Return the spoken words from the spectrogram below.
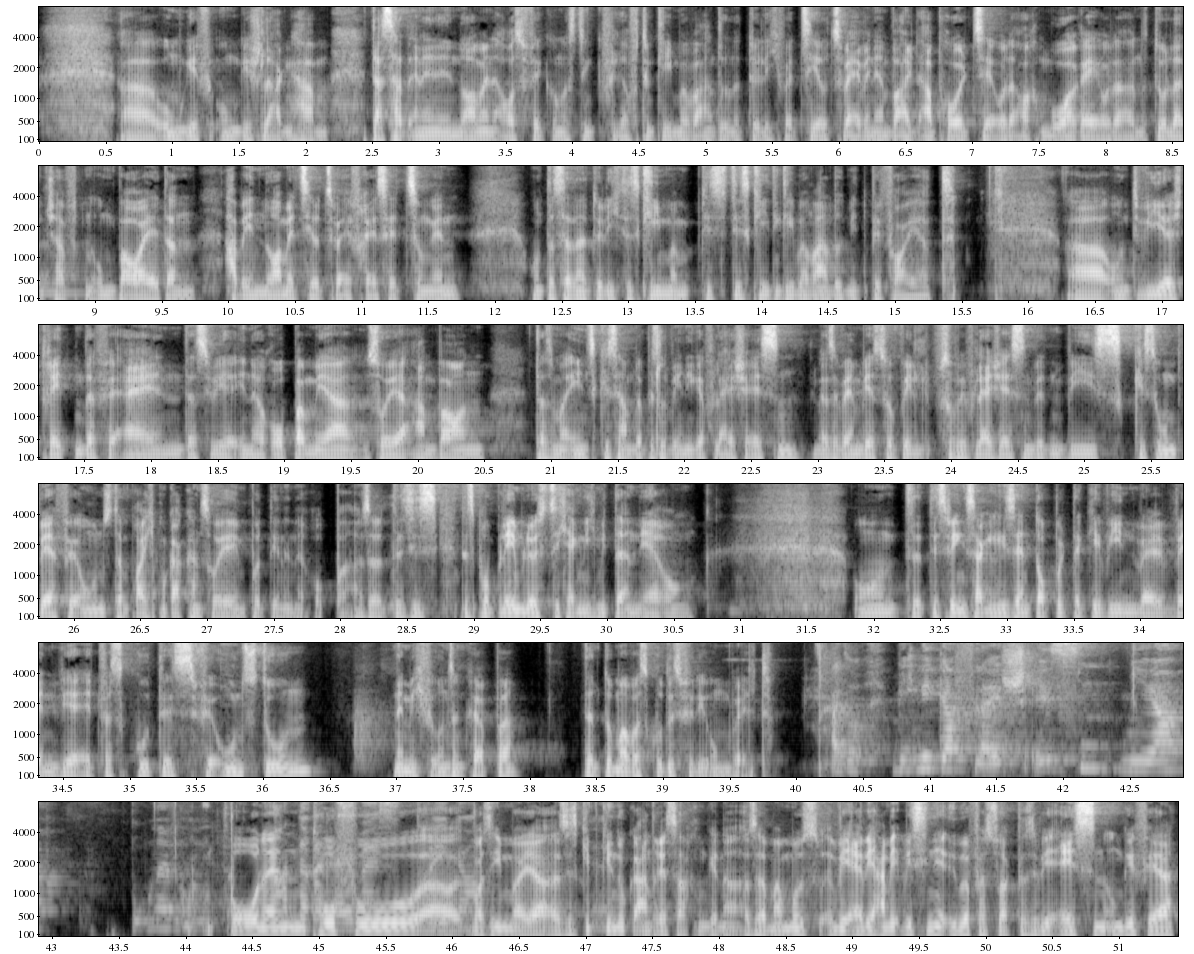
ja, äh, umge umgeschlagen haben. Das hat einen enormen Auswirkung auf den, auf den Klimawandel natürlich, weil CO2, wenn ich einen Wald abholze oder auch Moore oder Naturlandschaften umbaue, dann habe ich enorme CO2-Freisetzungen und das hat natürlich das Klima, das, das den Klimawandel mit befeuert. Äh, und wir treten dafür ein, dass wir in Europa mehr Soja anbauen, dass wir insgesamt ein bisschen weniger Fleisch essen. Also wenn wir so viel, so viel Fleisch essen würden, wie es gesund wäre für uns, dann bräuchte man gar kein Soja importieren in Europa. Also das ist, das Problem löst sich eigentlich mit der Ernährung. Und deswegen sage ich, es ist ein doppelter Gewinn, weil wenn wir etwas Gutes für uns tun, nämlich für unseren Körper, dann tun wir was Gutes für die Umwelt. Also weniger Fleisch essen, mehr Bohnen und Bohnen, Tofu, äh, was immer, ja. Also es gibt ja. genug andere Sachen, genau. Also man muss, wir, wir, haben, wir sind ja überversorgt. Also wir essen ungefähr,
